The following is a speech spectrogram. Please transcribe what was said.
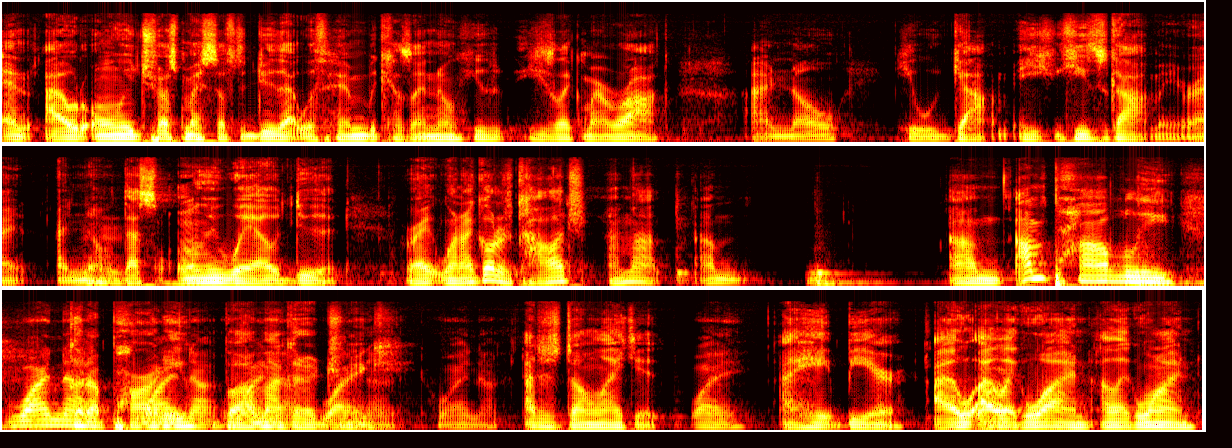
and I would only trust myself to do that with him because I know he he's like my rock. I know he would got me. He, he's got me right. I know Mm-hmm. that's the only way I would do it. Right when I go to college, I'm not. I'm. Um, I'm probably Why not? gonna party, not? but I'm Why not gonna Why drink. not? Why not? I just don't like it. Why? I hate beer. I, I like wine. I like wine.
